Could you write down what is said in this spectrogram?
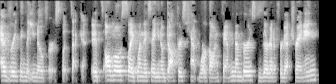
everything that you know for a split second. It's almost like when they say, you know, doctors can't work on family members because they're going to forget training.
